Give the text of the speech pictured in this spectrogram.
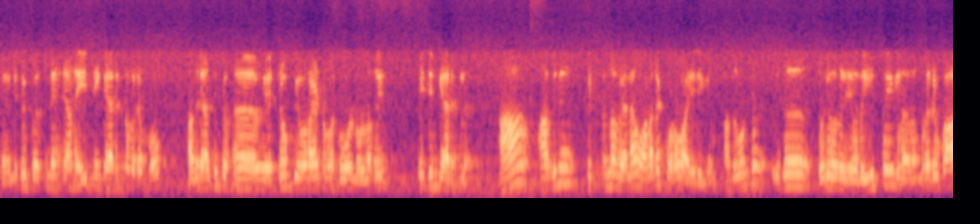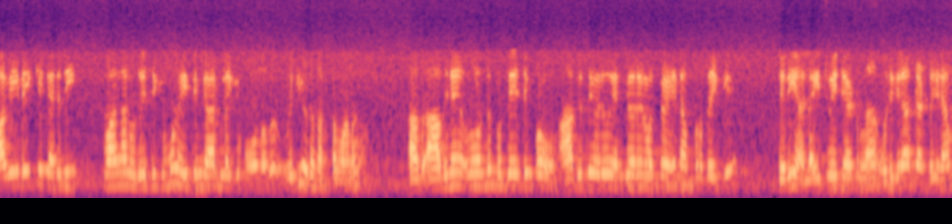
സെവന്റി ഫൈവ് പെർസെന്റേജ് ആണ് എയ്റ്റീൻ ക്യാരറ്റിന് വരുമ്പോൾ അതിനകത്ത് ഏറ്റവും പ്യൂർ ആയിട്ടുള്ള ഗോൾഡ് ഉള്ളത്. എയ്റ്റീൻ ക്യാരറ്റിൽ ആ അതിന് കിട്ടുന്ന വില വളരെ കുറവായിരിക്കും. അതുകൊണ്ട് ഇത് ഒരു റീസെയിൽ നമ്മുടെ ഒരു ഭാവിയിലേക്ക് കരുതി വാങ്ങാൻ ഉദ്ദേശിക്കുമ്പോൾ എയ്റ്റീൻ ക്യാരറ്റിലേക്ക് പോകുന്നത് വലിയൊരു നഷ്ടമാണ്. അത് അതിനെ കൊണ്ട് പ്രത്യേകിച്ച് ഇപ്പോ ആദ്യത്തെ ഒരു എൻക്വയറികളൊക്കെ അതിനപ്പുറത്തേക്ക് ചെറിയ ലൈറ്റ് വെയിറ്റ് ആയിട്ടുള്ള ഒരു ഗ്രാം രണ്ട് ഗ്രാം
